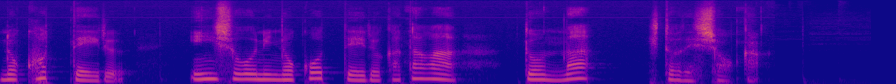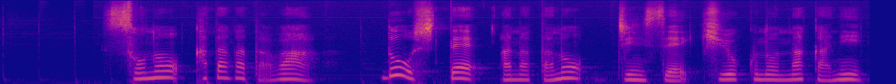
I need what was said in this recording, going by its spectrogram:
残っている、印象に残っている方はどんな人でしょうかその方々はどうしてあなたの人生、記憶の中に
